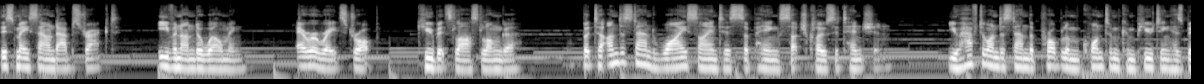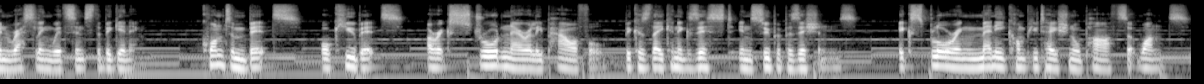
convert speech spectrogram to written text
this may sound abstract, even underwhelming. Error rates drop, qubits last longer. But to understand why scientists are paying such close attention, you have to understand the problem quantum computing has been wrestling with since the beginning. Quantum bits, or qubits, are extraordinarily powerful because they can exist in superpositions, exploring many computational paths at once.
